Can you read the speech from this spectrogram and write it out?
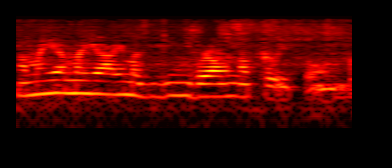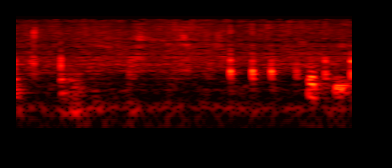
Mamaya-maya ay magiging brown na po itong puti.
